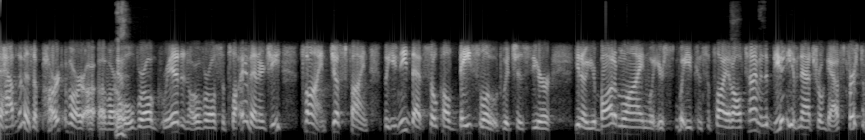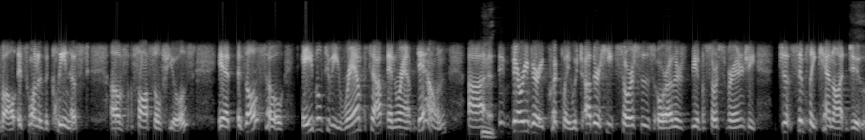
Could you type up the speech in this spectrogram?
To have them as a part of our uh, of our yeah. overall grid and our overall supply of energy, fine, just fine. But you need that so-called base load, which is your you know your bottom line, what you're what you can supply at all time. And the beauty of natural gas, first of all, it's one of the cleanest of fossil fuels. It is also able to be ramped up and ramped down uh, mm. very, very quickly, which other heat sources or other you know, sources of energy just simply cannot do.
